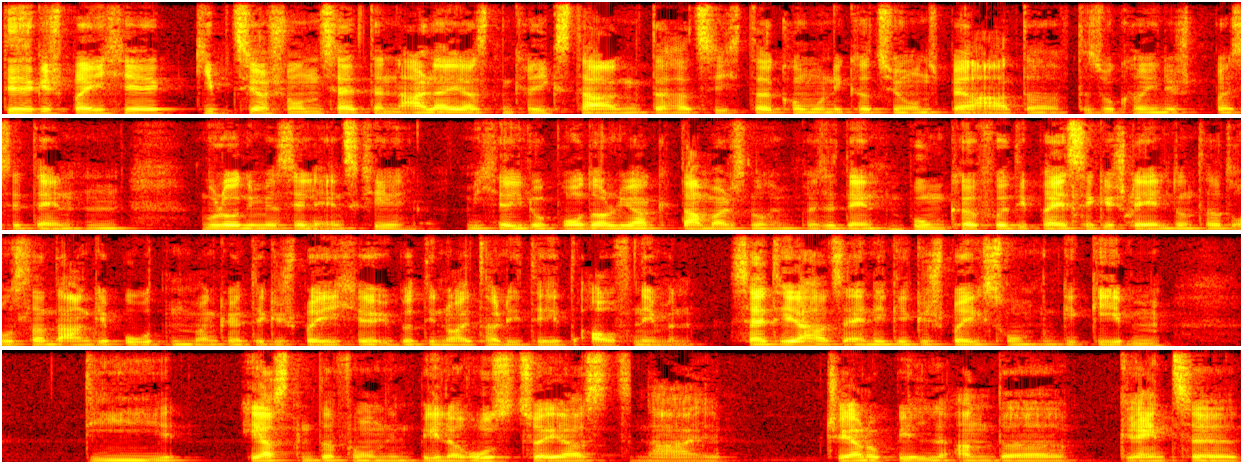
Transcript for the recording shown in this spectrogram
Diese Gespräche gibt es ja schon seit den allerersten Kriegstagen. Da hat sich der Kommunikationsberater des ukrainischen Präsidenten Volodymyr Zelensky, Michailo Podoljak, damals noch im Präsidentenbunker vor die Presse gestellt und hat Russland angeboten, man könnte Gespräche über die Neutralität aufnehmen. Seither hat es einige Gesprächsrunden gegeben. Die ersten davon in Belarus, zuerst nahe Tschernobyl an der Grenze,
